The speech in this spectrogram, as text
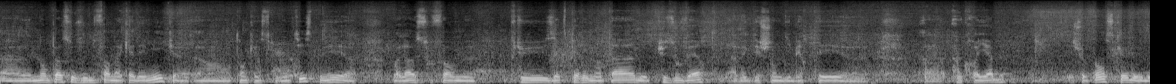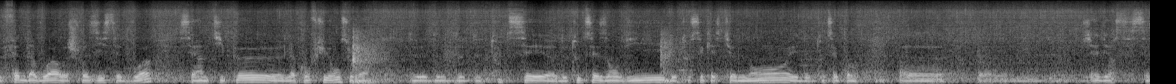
euh, non pas sous une forme académique euh, en tant qu'instrumentiste, mais euh, voilà, sous forme plus expérimentale, plus ouverte, avec des champs de liberté incroyables. Je pense que le, fait d'avoir choisi cette voie, c'est un petit peu la confluence de, toutes ces, de toutes ces envies, de tous ces questionnements et de toute cette j'allais dire, c'est,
